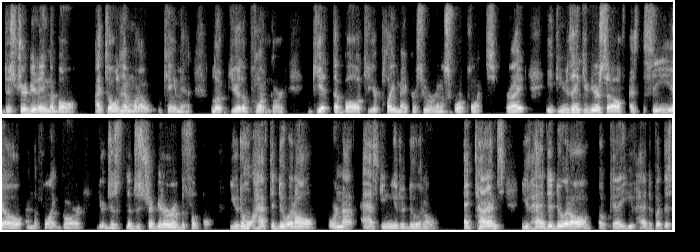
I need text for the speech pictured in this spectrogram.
distributing the ball. I told him when I came in, look, you're the point guard. Get the ball to your playmakers who are going to score points, right? If you think of yourself as the CEO and the point guard, you're just the distributor of the football. You don't have to do it all. We're not asking you to do it all. At times, you've had to do it all. Okay, you've had to put this.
